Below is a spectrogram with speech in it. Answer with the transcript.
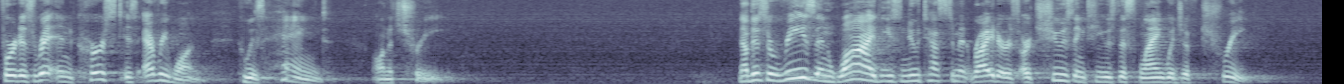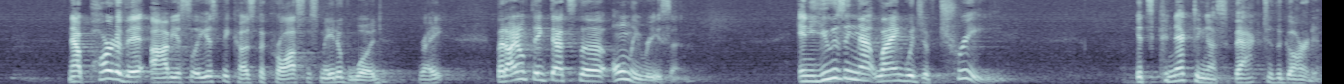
for it is written, cursed is everyone who is hanged on a tree. Now, there's a reason why these New Testament writers are choosing to use this language of tree. Now, part of it, obviously, is because the cross was made of wood, right? But I don't think that's the only reason. In using that language of tree, it's connecting us back to the garden,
